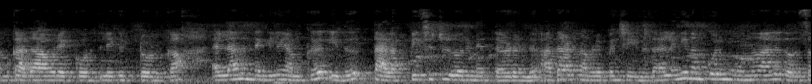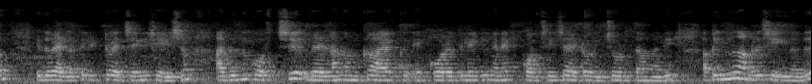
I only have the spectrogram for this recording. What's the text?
നമുക്ക് അത് ആ ഒരു എക്കോറത്തിലേക്ക് ഇട്ട് കൊടുക്കാം. അല്ലാന്നുണ്ടെങ്കിൽ നമുക്ക് ഇത് തിളപ്പിച്ചിട്ടുള്ള ഒരു മെത്തേഡ് ഉണ്ട്. അതാണ് നമ്മളിപ്പം ചെയ്യുന്നത്. അല്ലെങ്കിൽ നമുക്ക് ഒരു മൂന്ന് നാല് ദിവസം ഇത് വെള്ളത്തിൽ ഇട്ട് വെച്ചതിന് ശേഷം അതിൽ നിന്ന് കുറച്ച് വെള്ളം നമുക്ക് ആ എക്കോറത്തിലേക്ക് ഇങ്ങനെ കുറച്ചേച്ചായിട്ട് ഒഴിച്ചു കൊടുത്താൽ മതി. അപ്പൊ ഇന്ന് നമ്മൾ ചെയ്യുന്നത്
